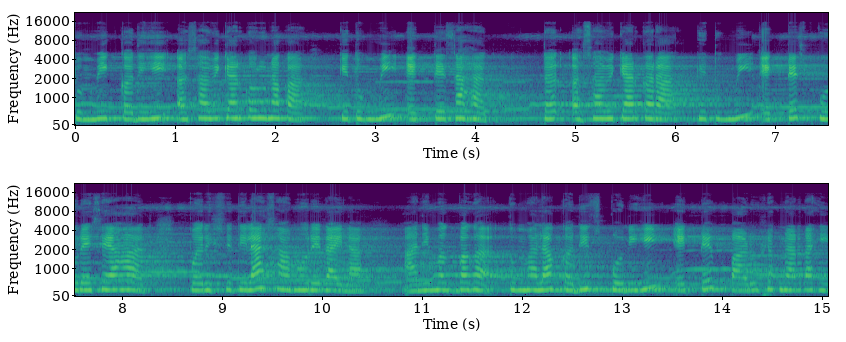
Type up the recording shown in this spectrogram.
तुम्ही कधीही असा विचार करू नका की तुम्ही एकटेच आहात. तर असा विचार करा की तुम्ही एकटेच पुरेसे आहात परिस्थितीला सामोरे जायला. आणि मग बघा तुम्हाला कधीच कोणीही एकटे पाडू शकणार नाही.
